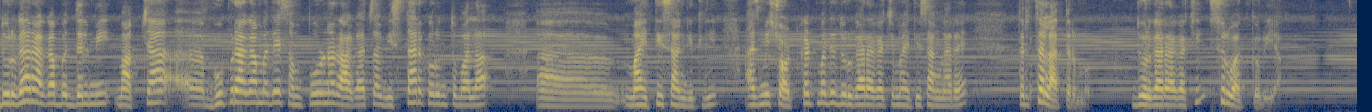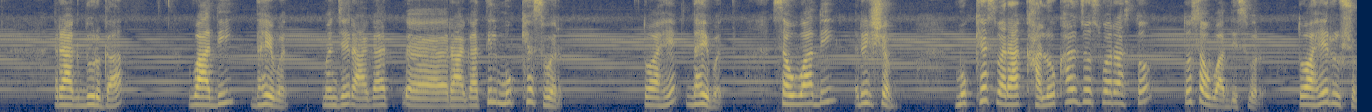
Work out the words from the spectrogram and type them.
दुर्गा रागाबद्दल मी मागच्या भूपरागामध्ये संपूर्ण रागाचा विस्तार करून तुम्हाला माहिती सांगितली. आज मी शॉर्टकटमध्ये दुर्गा रागाची माहिती सांगणार आहे. तर चला तर मग दुर्गा रागाची सुरुवात करूया. राग दुर्गा वादी धैवत म्हणजे रागात रागातील मुख्य स्वर तो आहे धैवत संवादी रिषभ मुख्य स्वरा खालोखाल जो स्वर असतो तो संवादी स्वर. तो आहे ऋषभ.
